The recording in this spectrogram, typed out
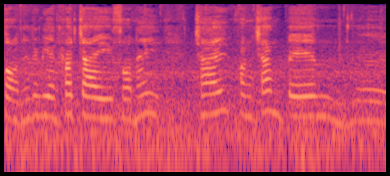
สอนให้นักเรียนเข้าใจสอนให้ใช้ฟังก์ชันเป็นออ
